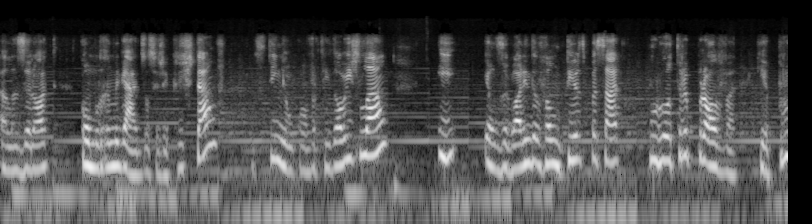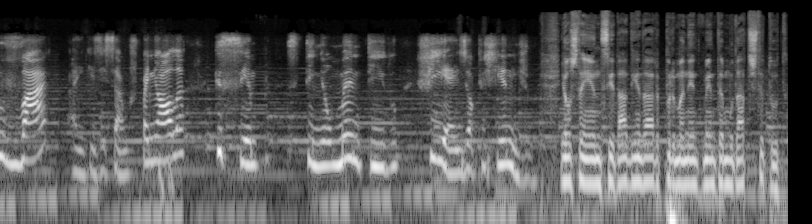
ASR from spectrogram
a Lanzarote como renegados, ou seja, cristãos, se tinham convertido ao Islão e eles agora ainda vão ter de passar por outra prova, que é provar à Inquisição espanhola que sempre se tinham mantido fiéis ao cristianismo. Eles têm a necessidade de andar permanentemente a mudar de estatuto.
